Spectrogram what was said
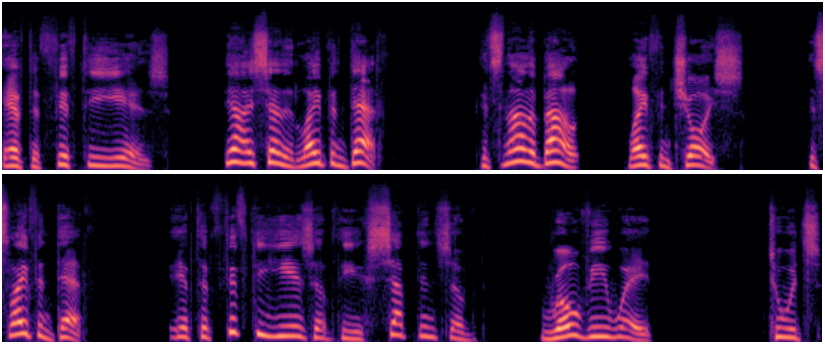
after 50 years. Yeah, I said it life and death. It's not about life and choice, it's life and death. After 50 years of the acceptance of Roe v. Wade to its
